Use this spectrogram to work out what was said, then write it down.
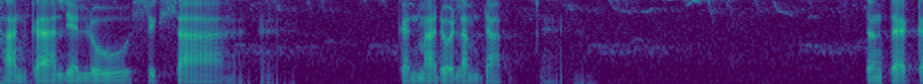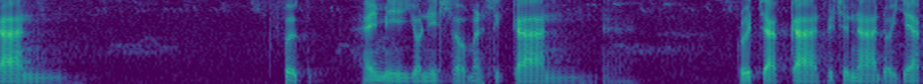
ผ่านการเรียนรู้ศึกษานะกันมาโดยลำดับนะตั้งแต่การฝึก ให้มีโยนิโสมนสิการนรู้จักการพิจารณาโดยแยบ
